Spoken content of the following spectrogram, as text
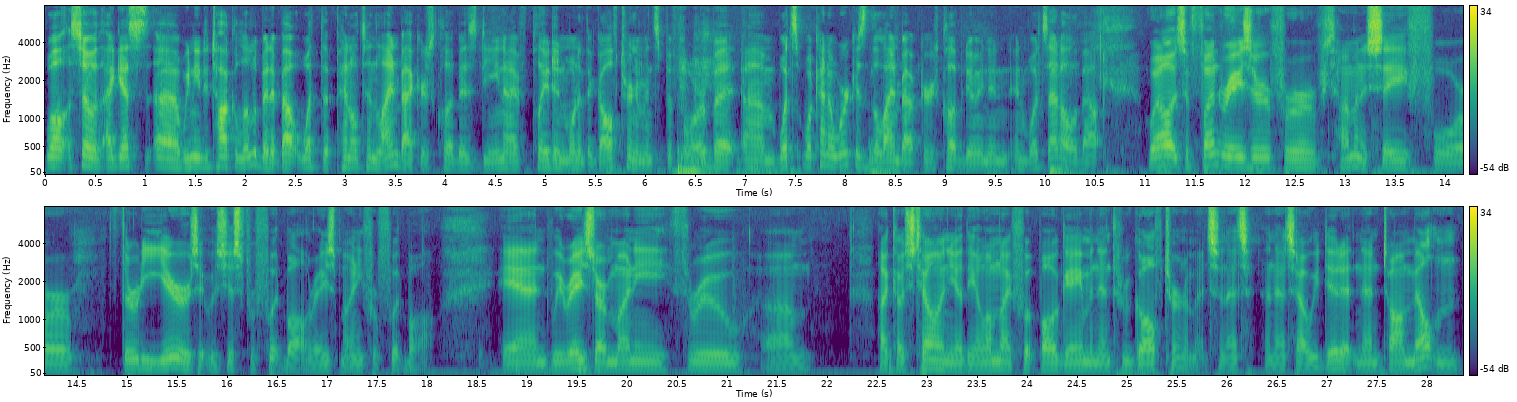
Well, so I guess uh, we need to talk a little bit about what the Pendleton Linebackers Club is, Dean. I've played in one of the golf tournaments before, but um, what's what kind of work is the Linebackers Club doing, and, and what's that all about? Well, it's a fundraiser for, I'm going to say for 30 years, it was just for football, raised money for football. And we raised our money through, um, like I was telling you, the alumni football game and then through golf tournaments. And that's, and that's how we did it. And then Tom Melton,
